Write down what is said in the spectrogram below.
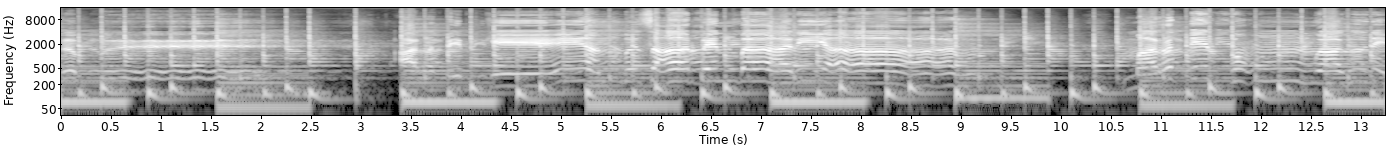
சிறப்பு. அறத்திற்கே அன்பு சார்பென்ப அறியார் மரத்திற்கும் அகுதே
